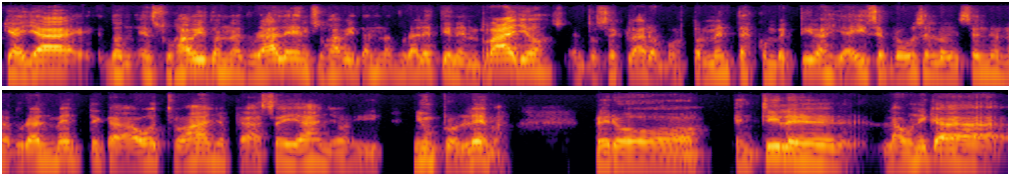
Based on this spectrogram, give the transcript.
que allá en sus hábitos naturales, en sus hábitats naturales tienen rayos, entonces claro, pues tormentas convectivas y ahí se producen los incendios naturalmente cada ocho años, cada seis años y ni un problema. Pero en Chile la única,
